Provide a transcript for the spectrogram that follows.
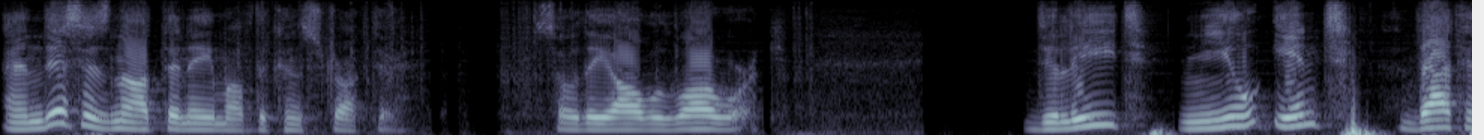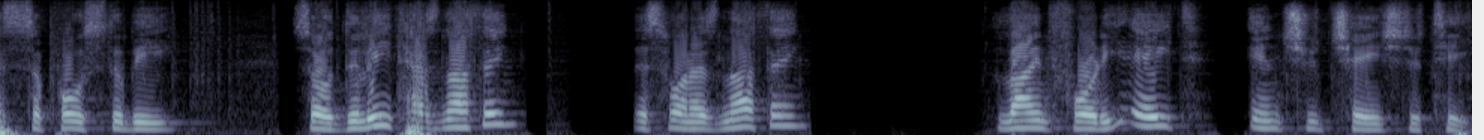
And this is not the name of the constructor. So they all will all work. Delete new int, that is supposed to be. So delete has nothing. This one has nothing. Line 48, int should change to t.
